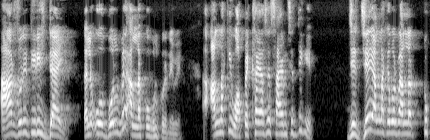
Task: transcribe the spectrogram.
আর যদি তিরিশ দেয়, তাহলে ও বলবে, আল্লাহ কবুল করে নেবে। আল্লাহ কি অপেক্ষায় আছে সায়েম সিদ্দিকের যে যে আল্লাহকে বলবে, আল্লাহ টুক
